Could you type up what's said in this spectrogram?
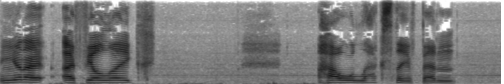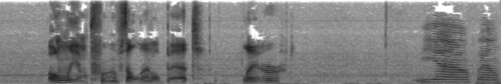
And yet, I I feel like how lax they've been only improves a little bit later. Yeah, well.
